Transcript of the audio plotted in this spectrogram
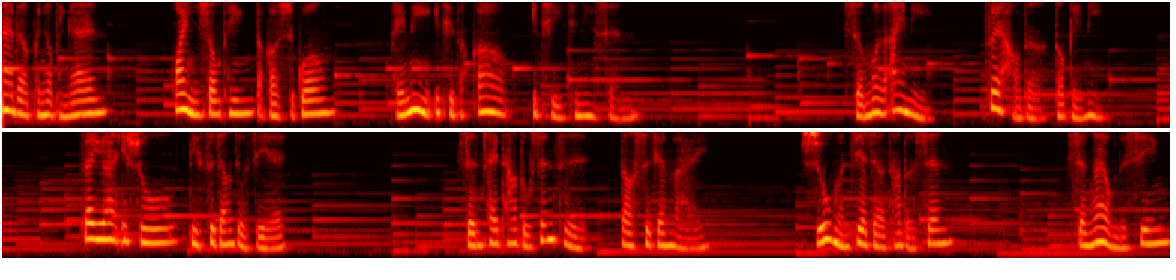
爱的朋友，平安，欢迎收听祷告时光，陪你一起祷告，一起亲近神。神为了爱你，最好的都给你。在约翰一书第四章九节，神差他独生子到世间来，使我们借着他得生。神爱我们的心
